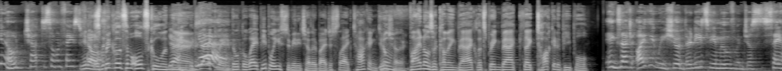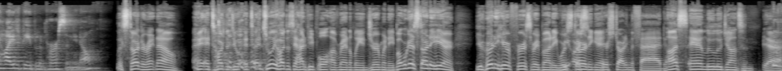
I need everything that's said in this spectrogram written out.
You know, chat to someone face to face. You know, face. sprinkle some old school in there. exactly. Yeah. The, the way people used to meet each other by just like talking to You know, each other. vinyls are coming back. Let's bring back like talking to people. Exactly. I think we should. There needs to be a movement. Just say hi to people in person, you know? Let's start it right now. It's hard to do. It's, it's really hard to say hi to people uh, randomly in Germany, but we're gonna start it here. You heard it here first, everybody. We're We are- starting it. You're starting the fad. Us and Lulu Johnson. Yeah,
